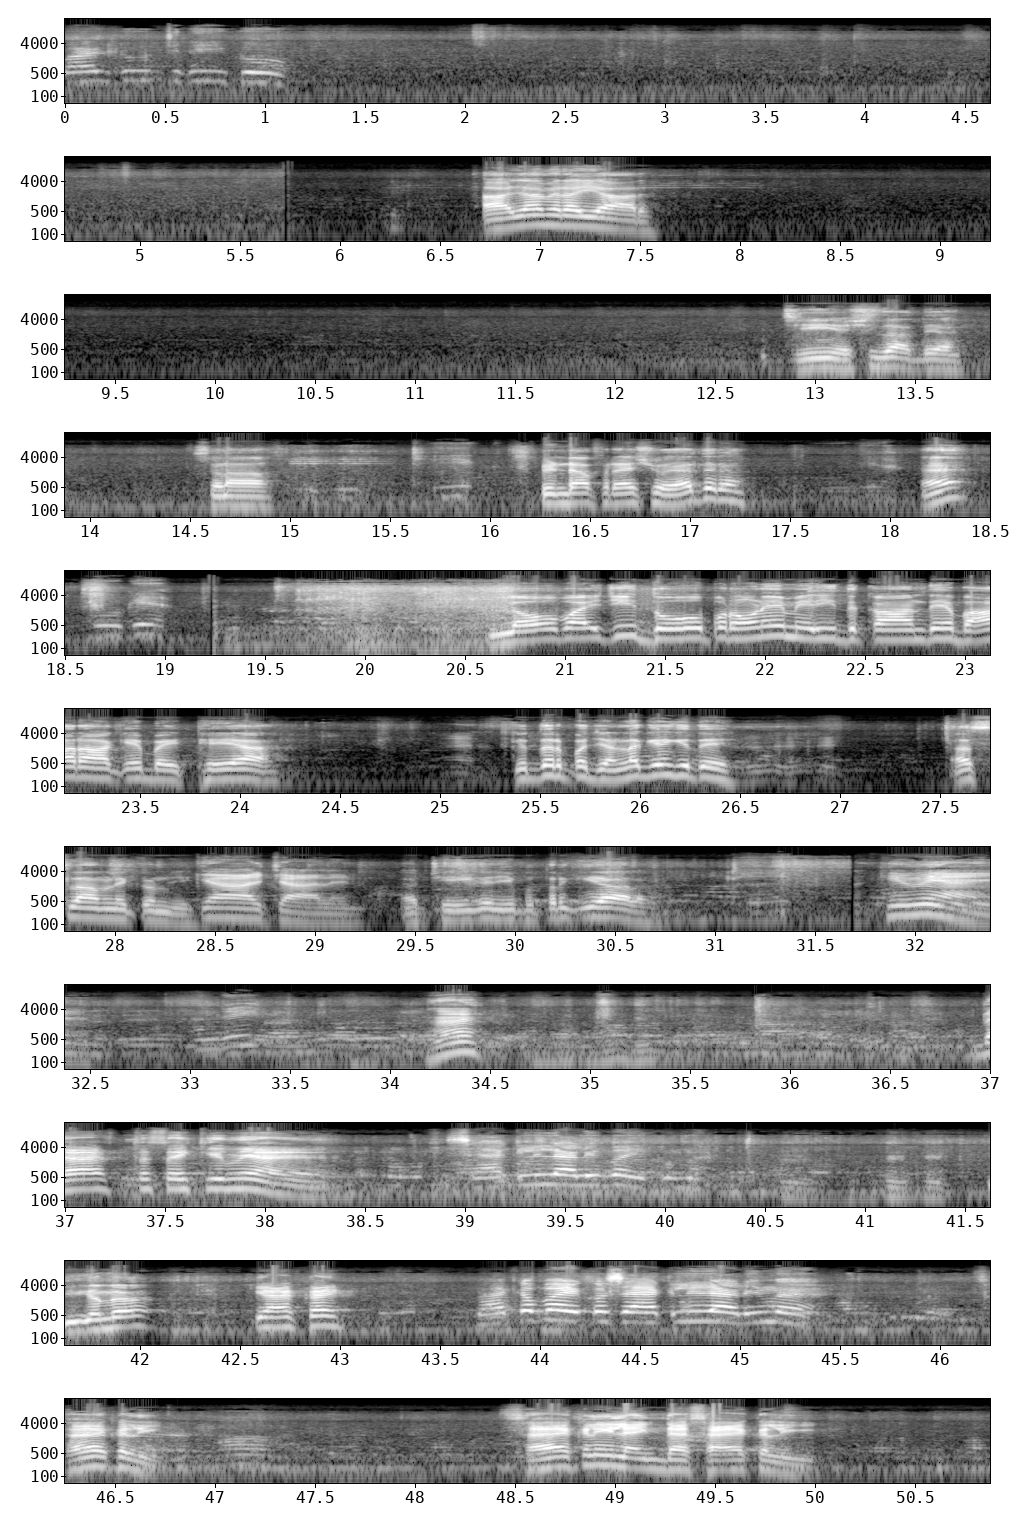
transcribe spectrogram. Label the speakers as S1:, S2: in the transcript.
S1: One, two, three, go.
S2: ਆ ਜਾ ਮੇਰਾ ਯਾਰ ਜੀ ਅਸ਼ਜ਼ਾਦਿਆ ਸੁਣਾ
S1: ठीक
S2: ਪਿੰਡਾ ਫਰੈਸ਼ ਹੋਇਆ ਤੇਰਾ ਹੈ
S1: हो गया
S2: ਲਓ ਬਾਈ ਜੀ ਦੋ ਪਰੌਣੇ ਮੇਰੀ ਦੁਕਾਨ ਦੇ ਬਾਹਰ ਆ ਕੇ ਬੈਠੇ ਆ ਕਿੱਧਰ ਭੱਜਣ ਲੱਗੇ ਕਿਤੇ ਅਸਲਾਮ ਅਲੈਕੁਮ ਜੀ
S3: ਕੀ ਹਾਲ ਚਾਲ ਹੈ
S2: ਅ, ਠੀਕ ਹੈ ਜੀ ਪੁੱਤਰ ਕੀ ਹਾਲ?
S3: ਕਿਵੇਂ ਆਏ?
S1: ਹਾਂਜੀ।
S3: ਹੈ? ਦੱਸ ਤੁਸੀਂ ਕਿਵੇਂ ਆਏ?
S1: ਸਾਈਕਲ ਲੈ ਲਈ ਭਾਈ
S2: ਕੋ ਮੈਂ।
S3: ਕੀ
S1: ਕਹਿੰਦਾ? ਕਿਆ ਕਹੇ? ਮੈਂ ਕਿਹਾ ਭਾਈ ਕੋ
S3: ਸਾਈਕਲ ਹੀ
S1: ਮੈਂ।
S3: ਸਾਈਕਲ ਹਾਂ? ਸਾਈਕਲ ਲੈਂਦਾ ਸਾਈਕਲ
